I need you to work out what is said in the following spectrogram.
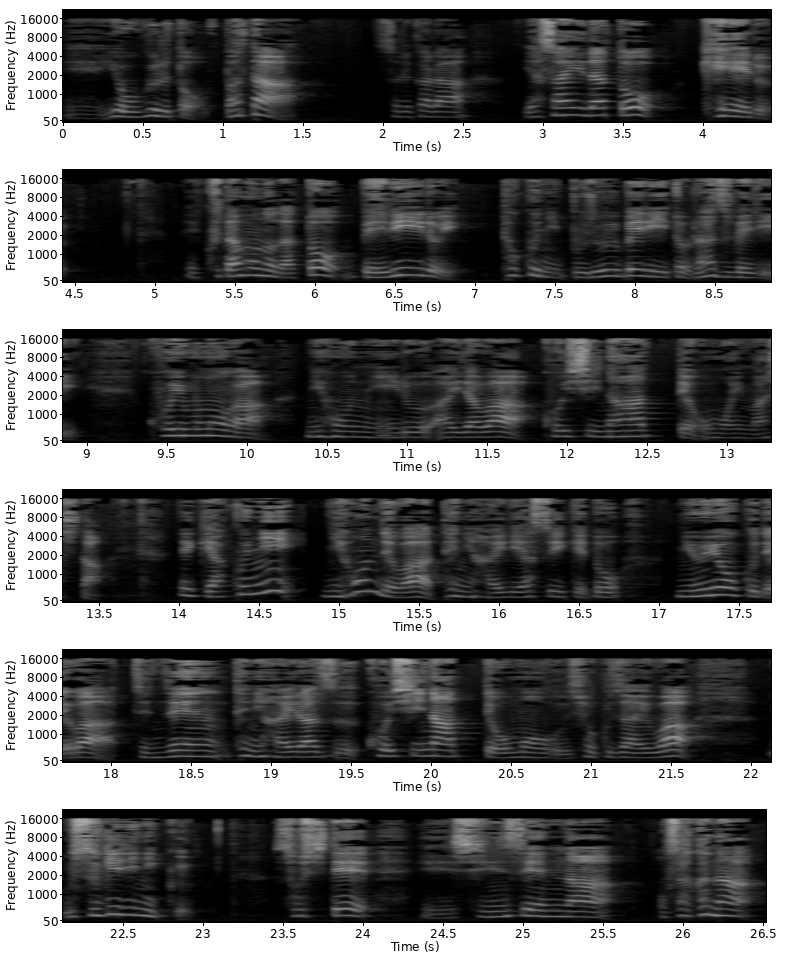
ヨーグルトバターそれから野菜だとケール果物だとベリー類特にブルーベリーとラズベリーこういうものが日本にいる間は恋しいなって思いました。で逆に日本では手に入りやすいけどニューヨークでは全然手に入らず恋しいなって思う食材は薄切り肉。そして、えー、新鮮なお魚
